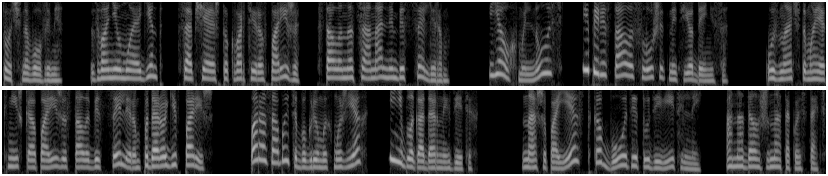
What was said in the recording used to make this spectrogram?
Точно вовремя. Звонил мой агент, сообщая, что квартира в Париже стала национальным бестселлером. Я ухмыльнулась и перестала слушать нытье Денниса. Узнать, что моя книжка о Париже стала бестселлером по дороге в Париж. Пора забыть об угрюмых мужьях и неблагодарных детях. Наша поездка будет удивительной. Она должна такой стать.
